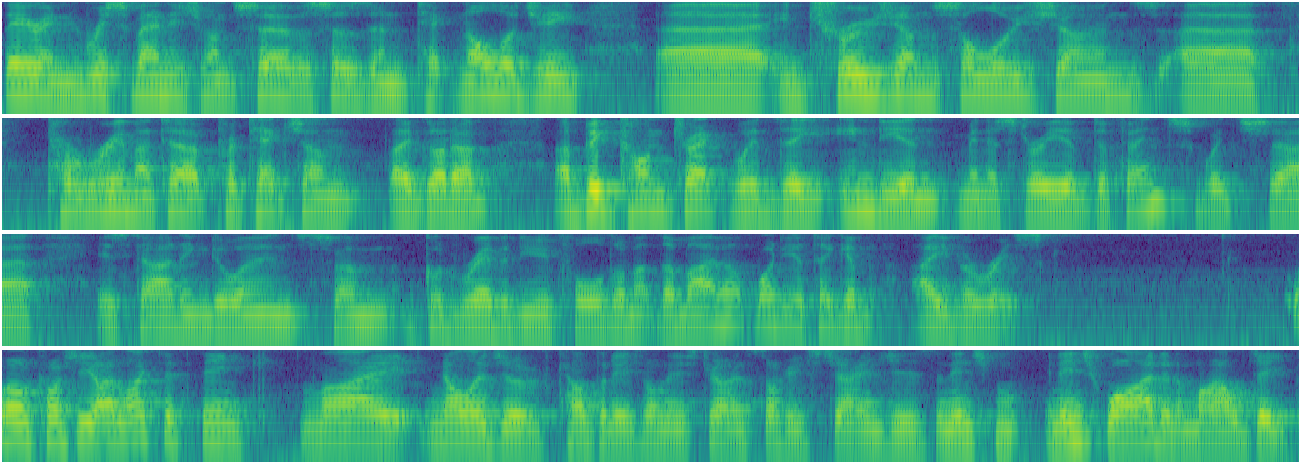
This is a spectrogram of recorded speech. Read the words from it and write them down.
They're in risk management services and technology, uh, intrusion solutions, uh, perimeter protection. They've got a, a big contract with the Indian Ministry of Defence, which uh, is starting to earn some good revenue for them at the moment. What do you think of Ava Risk? Well, Kochie, I'd like to think my knowledge of companies on the Australian Stock Exchange is an inch, an inch wide and a mile deep.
